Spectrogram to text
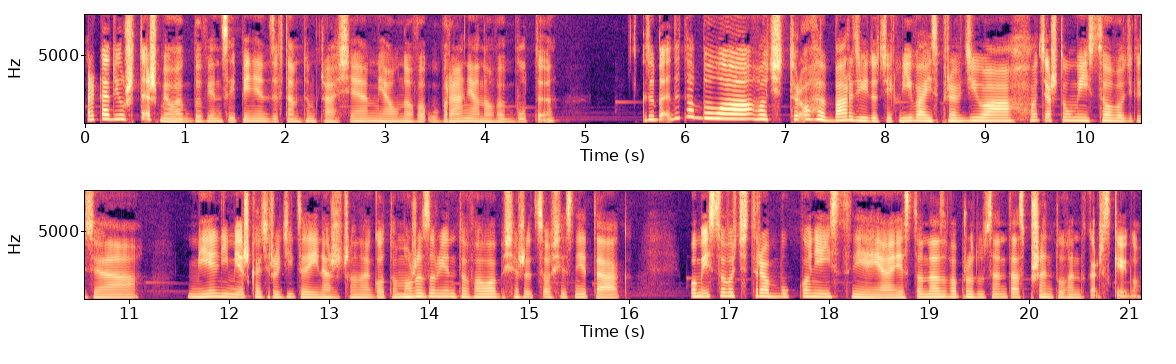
Arkadiusz też miał jakby więcej pieniędzy w tamtym czasie, miał nowe ubrania, nowe buty. Gdyby Edyta była choć trochę bardziej dociekliwa i sprawdziła chociaż tą miejscowość, gdzie mieli mieszkać rodzice jej narzeczonego, to może zorientowałaby się, że coś jest nie tak, bo miejscowość Trabucco nie istnieje, jest to nazwa producenta sprzętu wędkarskiego.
